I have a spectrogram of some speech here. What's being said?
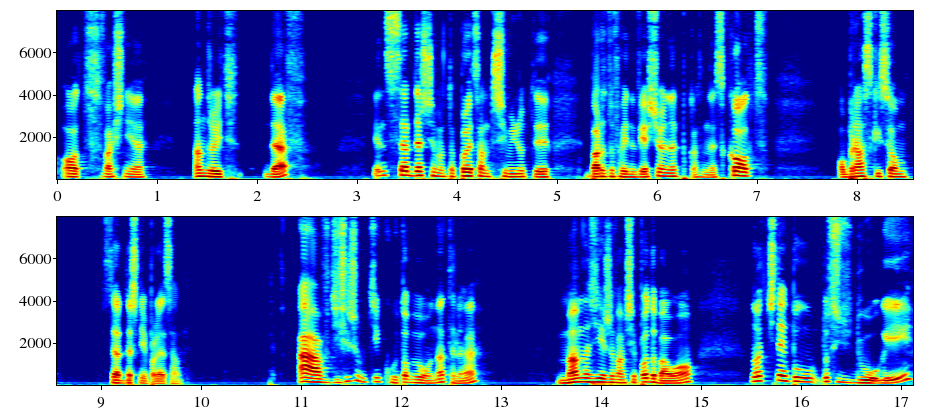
od właśnie Android Dev. Więc serdecznie Wam to polecam. 3 minuty, bardzo fajnie wyjaśnione, pokazany jest kod, obrazki są. Serdecznie polecam. A w dzisiejszym odcinku to było na tyle. Mam nadzieję, że Wam się podobało. No, odcinek był dosyć długi,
